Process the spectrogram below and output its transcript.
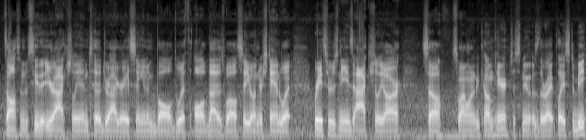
it's awesome to see that you're actually into drag racing and involved with all of that as well, so you understand what racers' needs actually are. So, so I wanted to come here. Just knew it was the right place to be.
